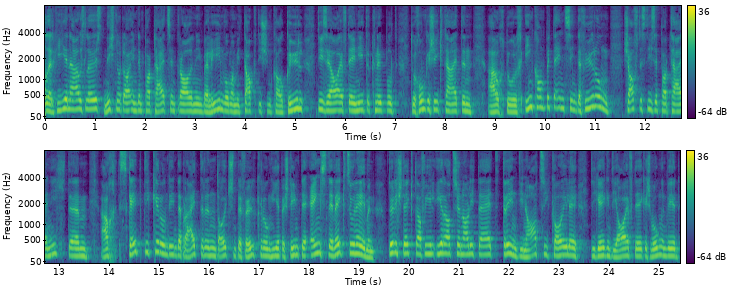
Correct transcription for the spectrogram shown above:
Allergien auslöst, nicht nur da in den Parteizentralen in Berlin, wo man mit taktischem Kalkül diese AfD niederknüppelt, durch Ungeschicktheiten, auch durch Inkompetenz in der Führung schafft es diese Partei nicht, ähm, auch Skeptiker und in der breiteren deutschen Bevölkerung hier bestimmte Ängste wegzunehmen. Natürlich steckt da viel Irrationalität drin. Die Nazi-Keule, die gegen die AfD geschwungen wird,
